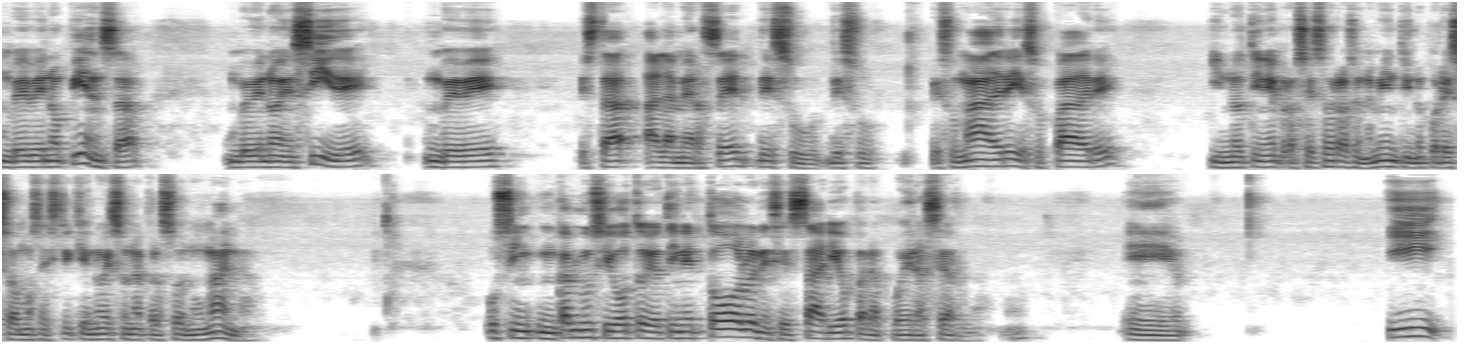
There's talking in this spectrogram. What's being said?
Un bebé no piensa, un bebé no decide, un bebé está a la merced de su, de su, de su madre y de su padre y no tiene proceso de razonamiento y no por eso vamos a decir que no es una persona humana. En cambio, un cigoto ya tiene todo lo necesario para poder hacerlo. Eh, y,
